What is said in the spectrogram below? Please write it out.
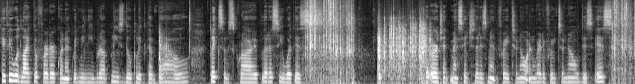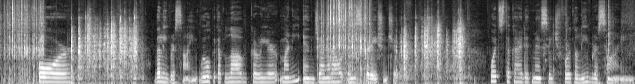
If you would like to further connect with me, Libra, please do click the bell, click subscribe. Let us see what is the urgent message that is meant for you to know and ready for you to know. This is for the Libra sign. We will pick up love, career, money, and general inspiration. What's the guided message for the Libra sign?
